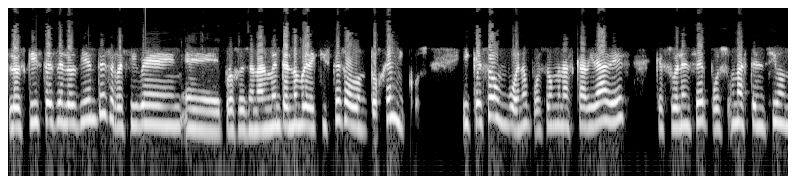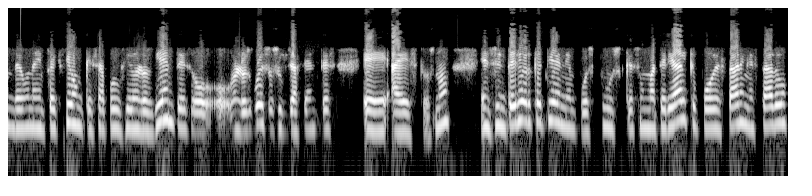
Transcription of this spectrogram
los quistes en los dientes reciben eh, profesionalmente el nombre de quistes odontogénicos y que son, bueno, pues son unas cavidades que suelen ser pues una extensión de una infección que se ha producido en los dientes o, en los huesos subyacentes eh, a estos, ¿no? En su interior, ¿qué tienen? Pues pus, que es un material que puede estar en estado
